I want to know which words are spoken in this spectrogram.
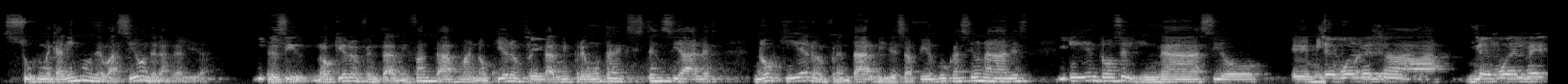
sus mecanismos de evasión de la realidad. Es decir, no quiero enfrentar mis fantasmas, no quiero enfrentar mis preguntas existenciales, no quiero enfrentar mis desafíos vocacionales y entonces el gimnasio, eh, mi se vuelve mi, vuelve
